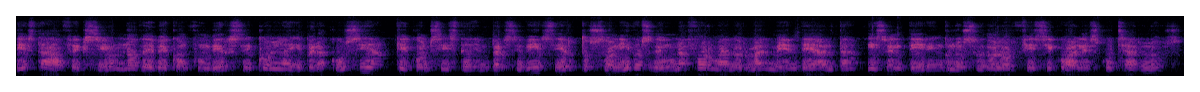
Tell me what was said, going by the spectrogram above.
Esta afección no debe confundirse con la hiperacusia, que consiste en percibir ciertos sonidos de una forma normalmente alta y sentir incluso dolor físico al escucharlos.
